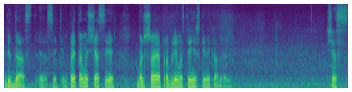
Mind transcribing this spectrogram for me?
беда с, э, с этим. Поэтому сейчас и большая проблема с тренерскими кадрами. Сейчас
